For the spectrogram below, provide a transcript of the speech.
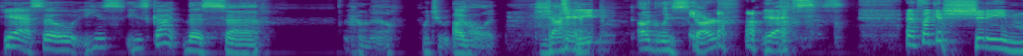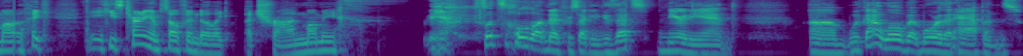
Yeah, so he's he's got this uh I don't know what you would call it. Giant tape. ugly scarf. yes. It's like a shitty like he's turning himself into like a Tron mummy. yeah, so let's hold on that for a second because that's near the end. Um, we've got a little bit more that happens.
